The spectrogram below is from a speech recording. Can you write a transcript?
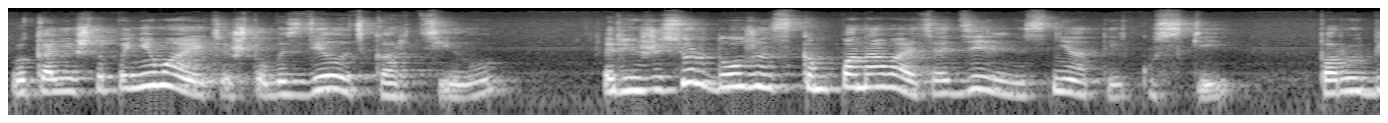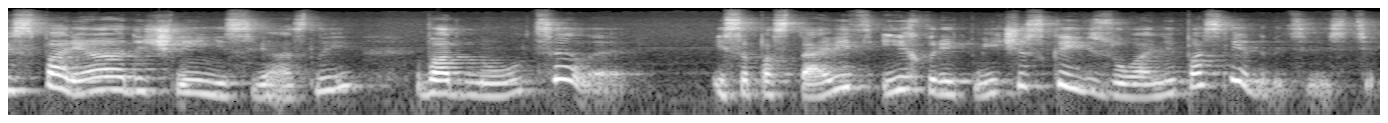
Вы, конечно, понимаете, чтобы сделать картину, режиссер должен скомпоновать отдельно снятые куски, порой беспорядочные и несвязные, в одно целое – и сопоставить их в ритмической и визуальной последовательности.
